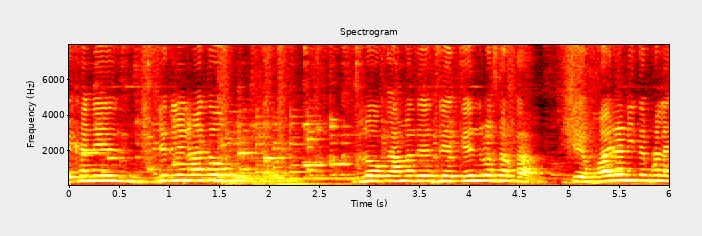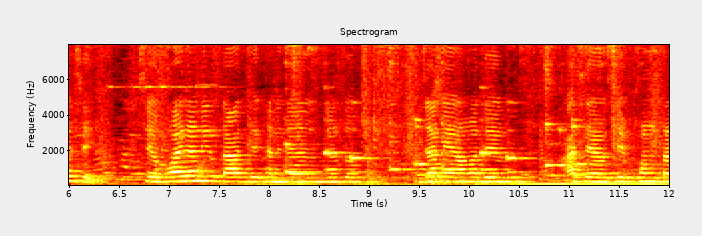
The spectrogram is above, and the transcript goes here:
এখানে যেগুলি হয়তো লোক, আমাদের যে কেন্দ্র সরকার যে হয়রানিতে ফেলেছে সে হয়রানির কাজ এখানে যত জানে আমাদের আছে সে ফর্মটা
